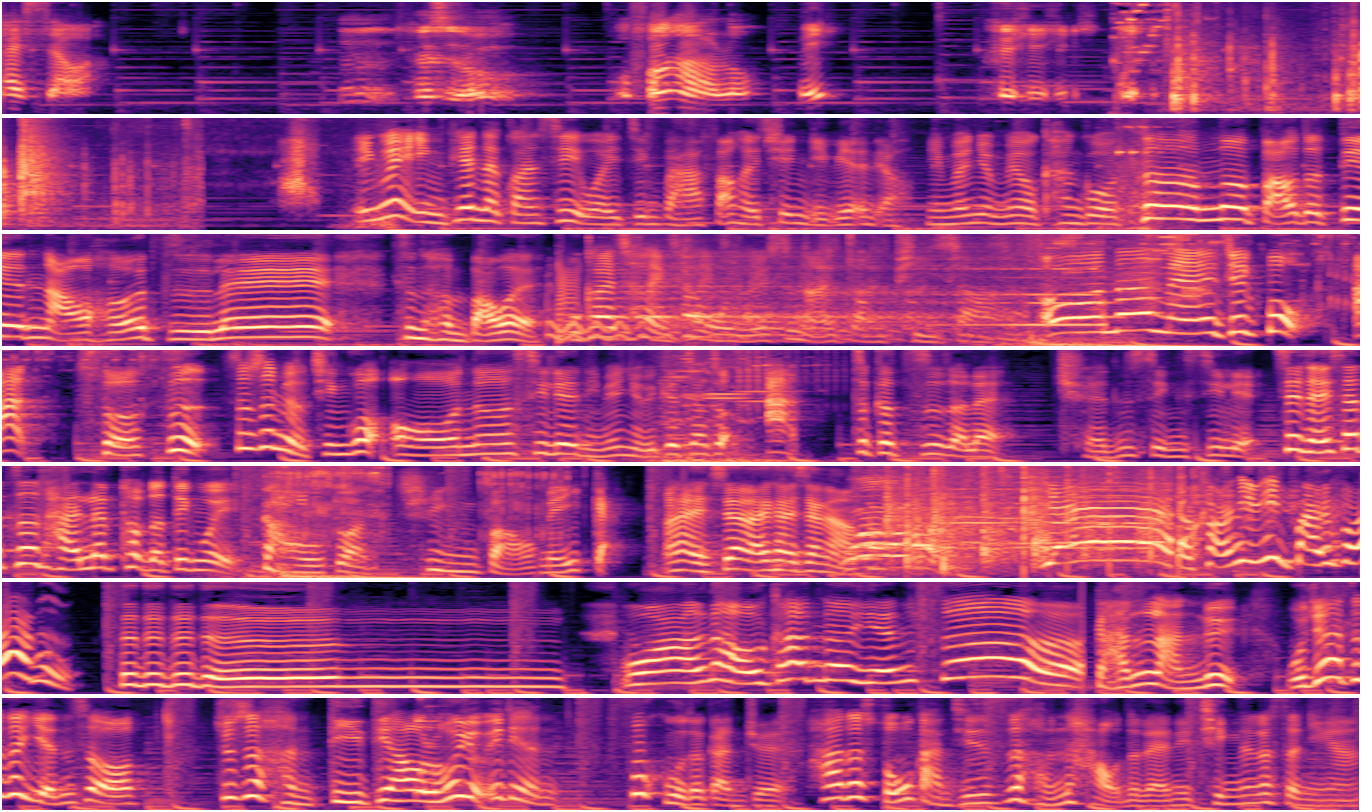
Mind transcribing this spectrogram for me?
开始啊？嗯，开始喽。我放好了咯。诶，嘿嘿嘿。因为影片的关系，我已经把它放回去里面了。你们有没有看过这么薄的电脑盒子嘞？真的很薄哎！我刚才差点看，我以为是拿来装披萨。Honor Magic Book 啊，蛇四，是不是没有听过 Honor 系列里面有一个叫做按这个字的嘞？全新系列。先讲一下这台 laptop 的定位：高端、轻薄、美感。哎，现在来开箱啊！耶，防御一百分！噔噔噔噔，哇，很好看的颜色，橄榄绿。我觉得它这个颜色哦，就是很低调，然后有一点复古的感觉。它的手感其实是很好的嘞，你听那个声音啊。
